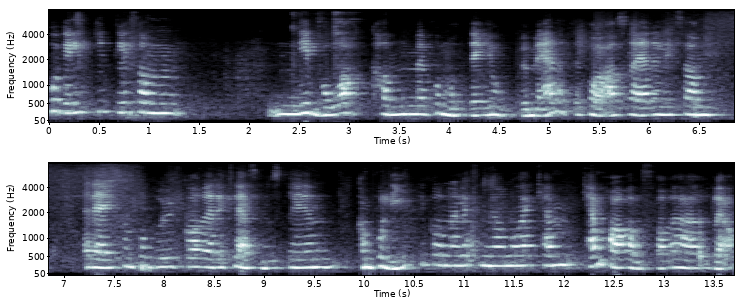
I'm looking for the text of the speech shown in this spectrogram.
på hvilket liksom, nivå kan vi på en måte jobbe med dette på? Altså Er det liksom er det jeg som forbruker? Er det klesindustrien? Kan politikerne liksom gjøre noe? Hvem, hvem har ansvaret her, Lea?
